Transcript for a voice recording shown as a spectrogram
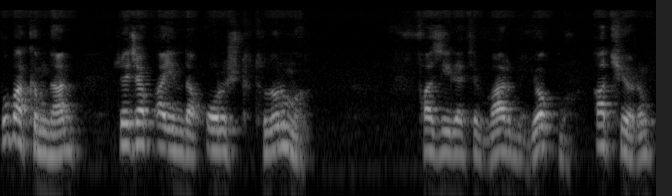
Bu bakımdan Recep ayında oruç tutulur mu? Fazileti var mı yok mu? Atıyorum.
